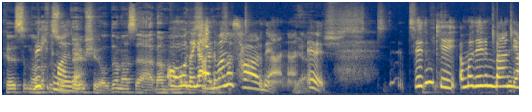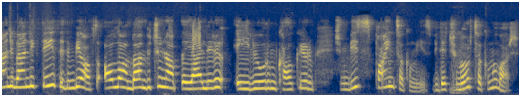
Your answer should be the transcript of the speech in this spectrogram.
Karısı buna lafı soktu bir şey oldu. "Aa, ben bunu o da yapayım." geldi bana sardı yani. Hani, Ya, Evet. Dedim ki ama dedim ben yani benlik değil dedim bir hafta. Allah'ım ben bütün hafta yerleri eğiliyorum kalkıyorum. Şimdi biz spine takımıyız. Bir de tümör takımı var.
